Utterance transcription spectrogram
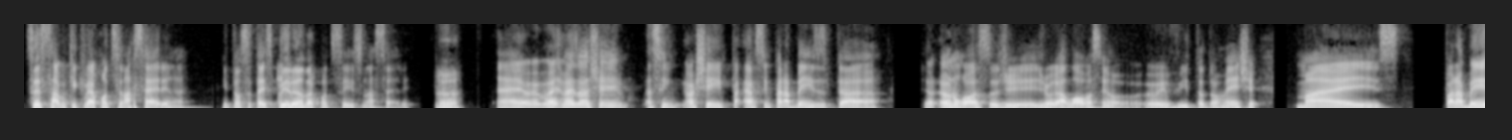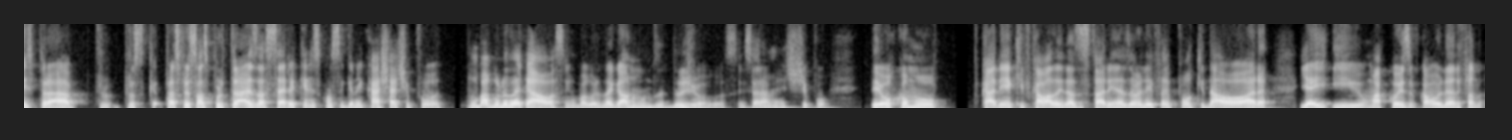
você sabe o que, que vai acontecer na série, né? Então você tá esperando uhum. acontecer isso na série. Uhum. É, eu, mas eu achei, assim, eu achei, assim, parabéns pra... Eu, eu não gosto de jogar LoL, assim, eu, eu evito atualmente, mas parabéns para as pessoas por trás da série que eles conseguiram encaixar, tipo, um bagulho legal, assim, um bagulho legal no mundo do jogo, sinceramente. Tipo, eu como carinha que ficava lendo as historinhas, eu olhei e falei, pô, que da hora. E aí, e uma coisa, eu ficava olhando e falando,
